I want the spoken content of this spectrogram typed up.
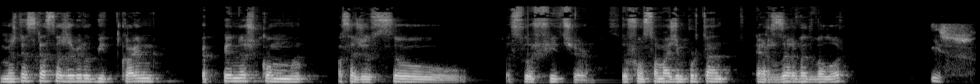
Mas nesse caso estás a ver o Bitcoin apenas como, ou seja, o seu, a sua feature, a sua função mais importante é reserva de valor? Isso.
